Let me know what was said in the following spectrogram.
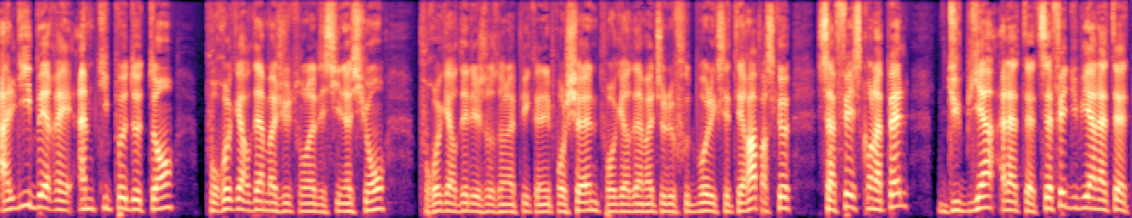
à libérer un petit peu de temps pour regarder un match du tournoi destination, pour regarder les Jeux Olympiques l'année prochaine, pour regarder un match de football, etc. Parce que ça fait ce qu'on appelle du bien à la tête. Ça fait du bien à la tête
